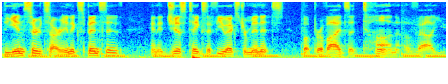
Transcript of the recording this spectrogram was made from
The inserts are inexpensive and it just takes a few extra minutes but provides a ton of value.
